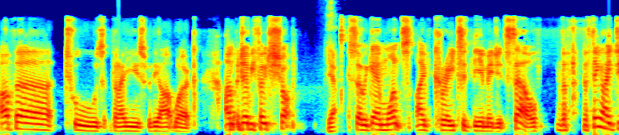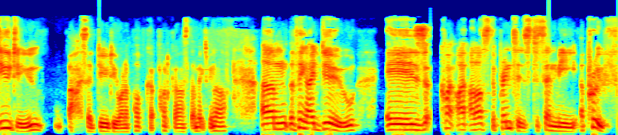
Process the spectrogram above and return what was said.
Other tools that I use for the artwork, um, Adobe Photoshop. Yeah. So again, once I've created the image itself, the, the thing I do do, oh, I said do do on a podcast, that makes me laugh. Um, the thing I do is quite, I'll ask the printers to send me a proof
